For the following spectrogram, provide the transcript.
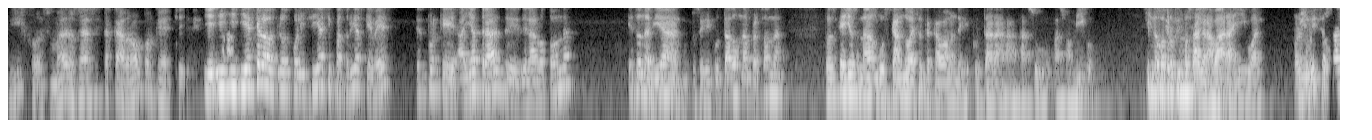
Hijo de su madre, o sea, sí está cabrón porque... Y, y- y- y es que lo- los policías y patrullas que ves es porque ahí atrás de, de la rotonda es donde había pues, ejecutado una persona. Entonces ellos andaban buscando a eso que acababan de ejecutar a, a- a su, a su amigo. Sí, y nosotros porque fuimos a grabar ahí igual. Por eso minutos dices las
